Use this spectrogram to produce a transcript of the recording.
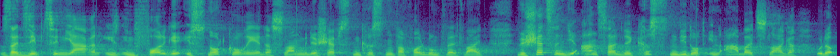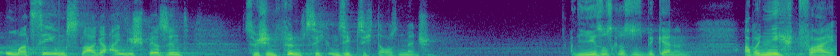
Seit 17 Jahren in Folge ist Nordkorea das Land mit der schärfsten Christenverfolgung weltweit. Wir schätzen die Anzahl der Christen, die dort in Arbeitslager oder Umerziehungslager eingesperrt sind, zwischen 50 und 70.000 Menschen, die Jesus Christus bekennen, aber nicht frei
